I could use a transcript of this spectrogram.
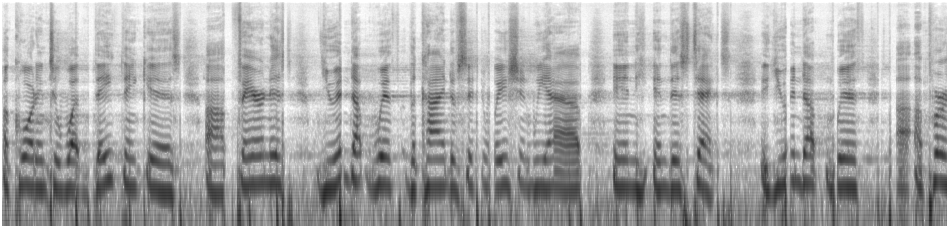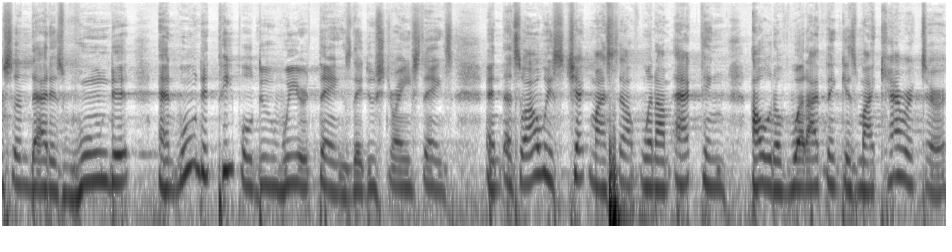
according to what they think is uh, fairness, you end up with the kind of situation we have in, in this text. You end up with a person that is wounded, and wounded people do weird things. They do strange things. And, and so I always check myself when I'm acting out of what I think is my character.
